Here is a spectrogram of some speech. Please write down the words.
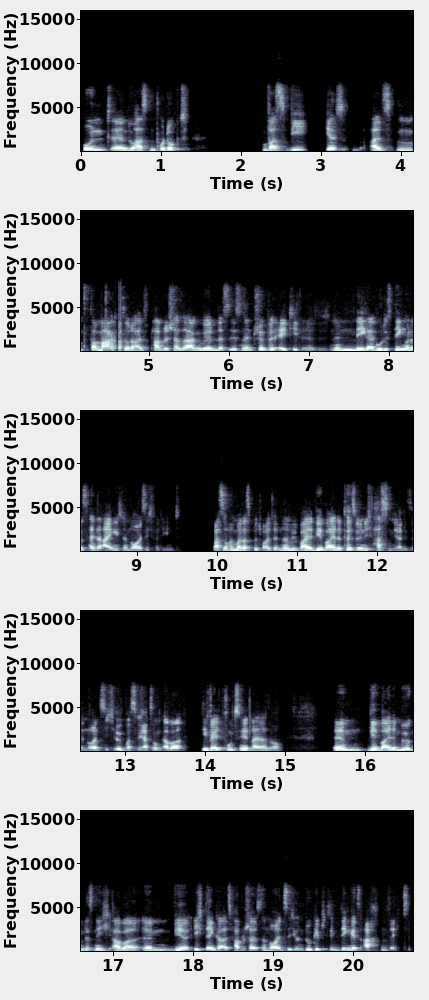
und äh, du hast ein Produkt, was wir jetzt als ähm, Vermarkter oder als Publisher sagen würden, das ist ein AAA-Titel. Das ist ein mega gutes Ding und es hätte eigentlich eine 90 verdient was auch immer das bedeutet. Ne? Wir, beide, wir, beide persönlich hassen ja diese 90 irgendwas Wertung, aber die Welt funktioniert leider so. Ähm, wir beide mögen das nicht, aber ähm, wir, ich denke, als Publisher ist eine 90 und du gibst dem Ding jetzt 68.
